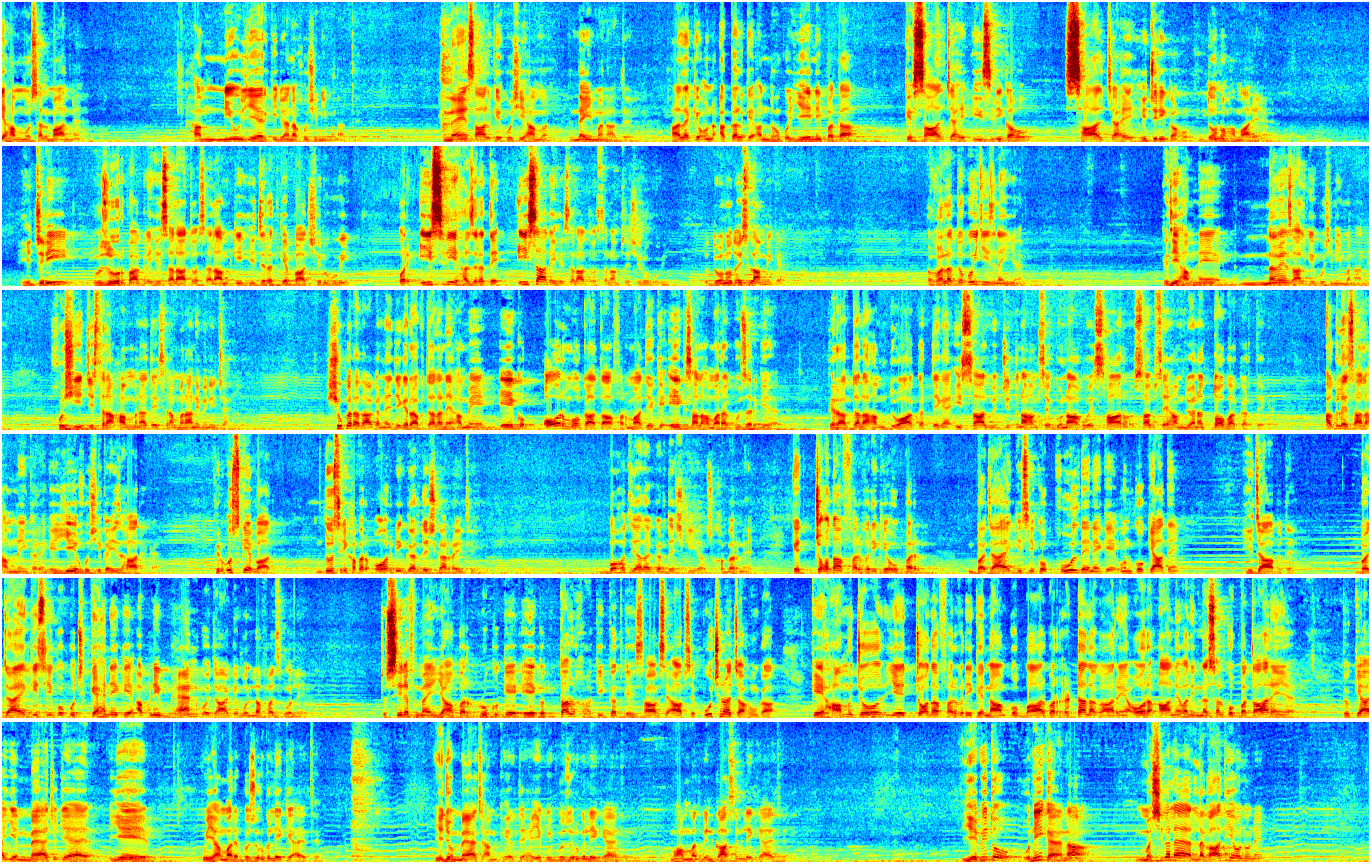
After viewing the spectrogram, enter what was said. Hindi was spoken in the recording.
कि हम मुसलमान हैं। हम न्यू ईयर की जो है ना खुशी नहीं मनाते। नए साल की खुशी हम नहीं मनाते। हालाँकि उन अकल के अंधों को ये नहीं पता कि साल चाहे ईसवी का हो, साल चाहे हिजरी का हो, दोनों हमारे हैं। हिजरी हुजूर पाक सलात सलाम की हिजरत के बाद शुरू हुई और ईसवी हज़रत ईसा सलात सलाम से शुरू हुई। तो दोनों तो इस्लामिक है। गलत तो कोई चीज़ नहीं है कि जी हमने नवे साल की खुशी नहीं मनानी। खुशी जिस तरह हम मनाते इस तरह मनाने भी नहीं चाहिए। शुक्र अदा करने चाहिए कि रब ताला ने हमें एक और मौका अता फरमा दिया कि एक साल हमारा गुजर गया कि रब ताला हम दुआ करते गए, इस साल में जितना हमसे गुनाह हुए, सार सबसे हम जो है ना तौबा करते गए। अगले साल हम नहीं करेंगे, ये खुशी का इजहार है। फिर उसके बाद दूसरी खबर और भी गर्दिश कर रही थी। बहुत ज़्यादा गर्दिश की है उस खबर ने कि 14 फरवरी के ऊपर बजाय किसी को फूल देने के उनको क्या दें? हिजाब दें। बजाय किसी को कुछ कहने के अपनी बहन को जाके वो लफज बोलें। तो सिर्फ़ मैं यहाँ पर रुक के एक तलख हकीकत के हिसाब से आपसे पूछना चाहूँगा कि हम जो ये 14 फरवरी के नाम को बार बार रट्टा लगा रहे हैं और आने वाली नस्ल को बता रहे हैं तो क्या ये मैच जो है, ये कोई हमारे बुज़ुर्ग लेके आए थे? ये जो मैच हम खेलते हैं, ये कोई बुज़ुर्ग लेके आए थे? मोहम्मद बिन कासिम लेके आए थे? ये भी तो उन्हीं का है ना? मशगल है, लगा दिया उन्होंने।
